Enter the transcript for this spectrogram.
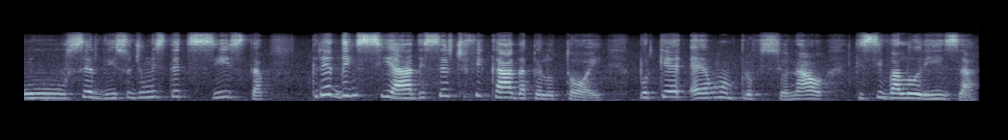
o serviço de um esteticista credenciada e certificada pelo TOI, porque é um profissional que se valoriza,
